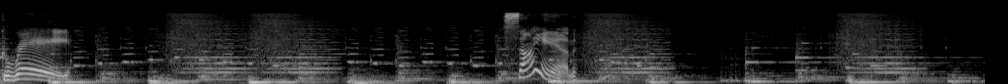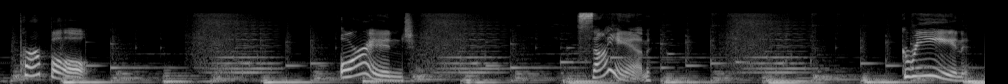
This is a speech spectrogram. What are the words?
Gray. Cyan. Purple. Orange. Cyan. Green.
